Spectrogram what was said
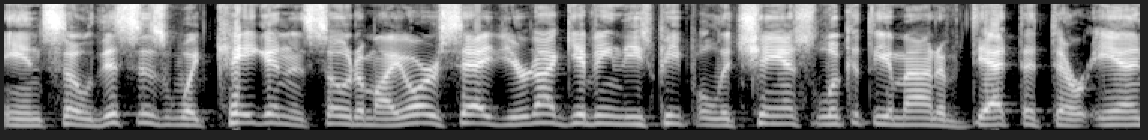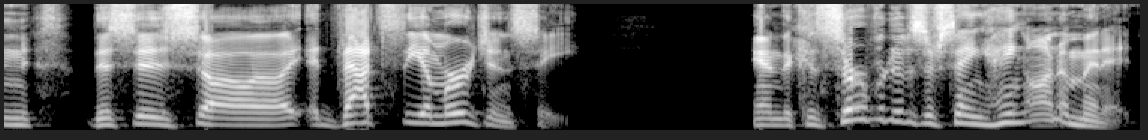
And so this is what Kagan and Sotomayor said. You're not giving these people a chance. Look at the amount of debt that they're in. This is uh, that's the emergency. And the conservatives are saying, hang on a minute.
